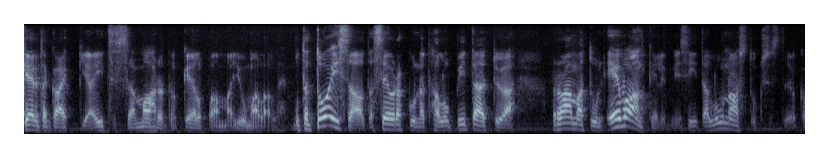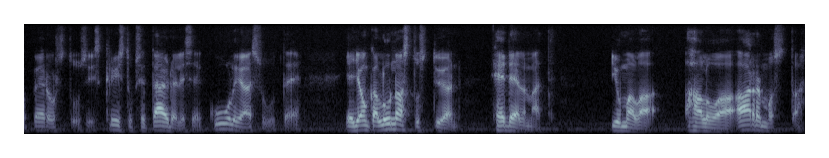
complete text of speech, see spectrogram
kerta kaikkiaan itsessään mahdoton kelpaamaan Jumalalle. Mutta toisaalta seurakunnat haluavat pitäytyä raamatun evankeliumiin siitä lunastuksesta, joka perustuu siis Kristuksen täydelliseen kuuliaisuuteen ja jonka lunastustyön hedelmät Jumala haluaa armosta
